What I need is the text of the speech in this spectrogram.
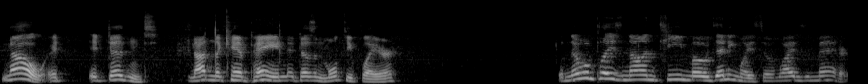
No, it it didn't. Not in the campaign. It doesn't multiplayer. But no one plays non-team modes anyway, so why does it matter?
